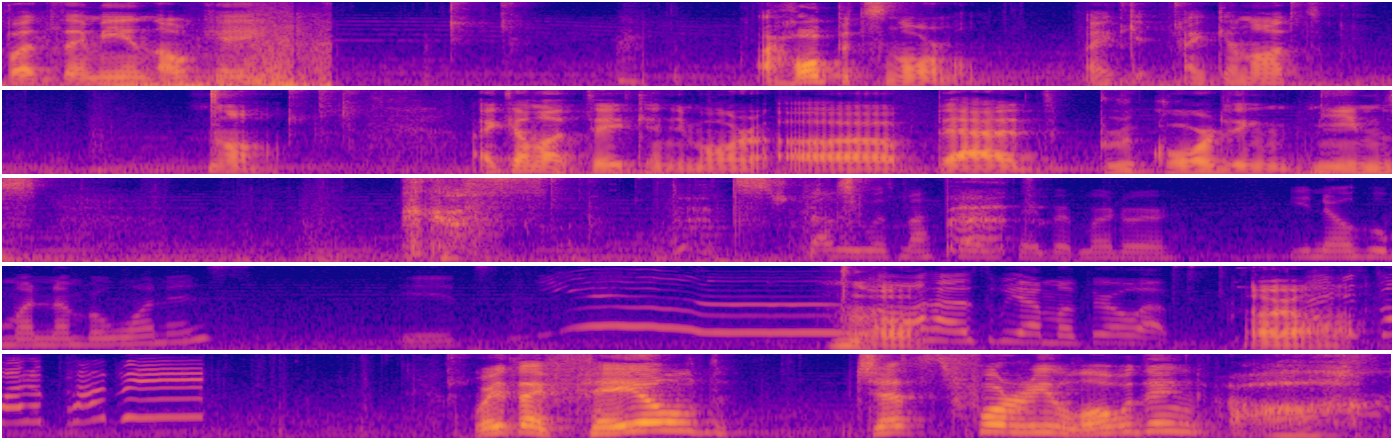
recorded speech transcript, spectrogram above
but I mean, okay. I hope it's normal. I, ca I cannot... No. I cannot take any more uh, bad recording memes. Because... That's, Sully was my third favorite murderer. You know who my number one is? It's you. No. Oh, how sweet! I'm gonna throw up. Oh, I just a puppy. Wait, I failed? Just for reloading? Ah.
